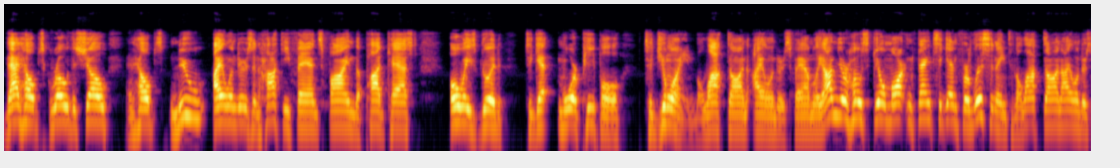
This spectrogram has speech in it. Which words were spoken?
That helps grow the show and helps new Islanders and hockey fans find the podcast. Always good to get more people to join the Locked On Islanders family. I'm your host, Gil Martin. Thanks again for listening to the Locked On Islanders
